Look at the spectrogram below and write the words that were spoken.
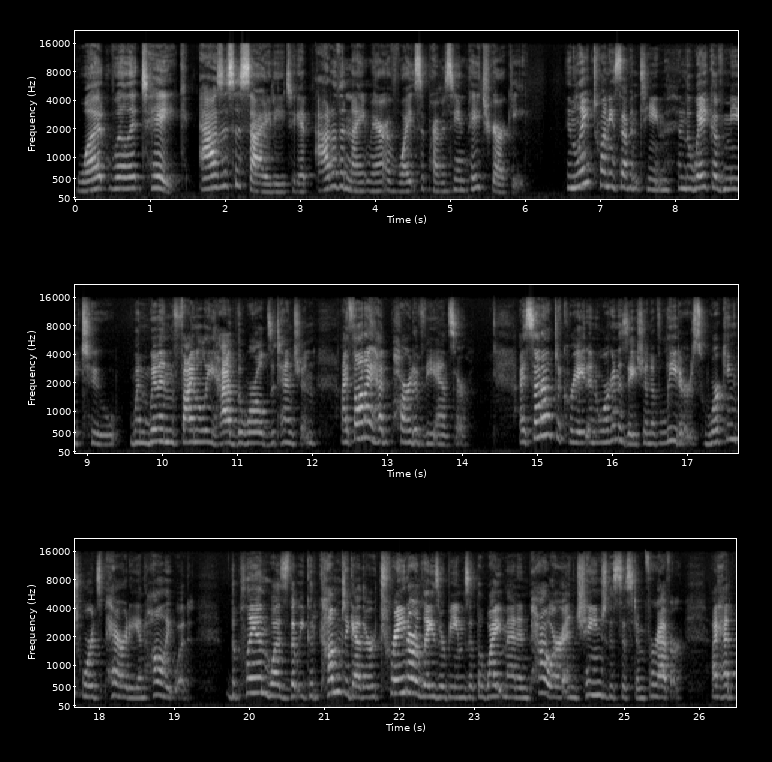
what will it take as a society to get out of the nightmare of white supremacy and patriarchy? In late 2017, in the wake of Me Too, when women finally had the world's attention, I thought I had part of the answer. I set out to create an organization of leaders working towards parity in Hollywood. The plan was that we could come together, train our laser beams at the white men in power, and change the system forever. I had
